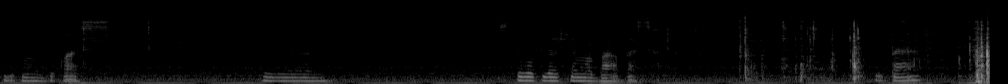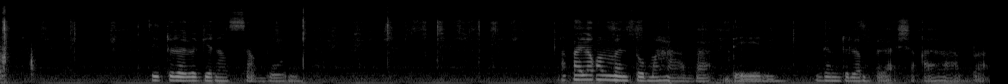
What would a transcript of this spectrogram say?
Hindi ko mabukas. Ayan. Basta wag lang siya mababasa. Diba? Dito lalagyan ng sabon. Akala ko naman to mahaba din. Ganito lang pala siya kahaba.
